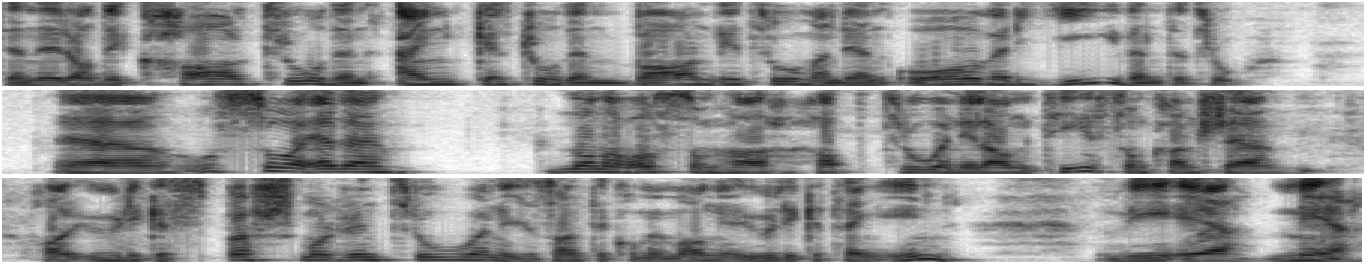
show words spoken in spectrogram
Det er en radikal tro, det er en enkel tro, det er en barnlig tro, men det er en overgivende tro. Eh, og så er det noen av oss som har hatt troen i lang tid, som kanskje har ulike spørsmål rundt troen. ikke sant? Det kommer mange ulike ting inn. Vi er med.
